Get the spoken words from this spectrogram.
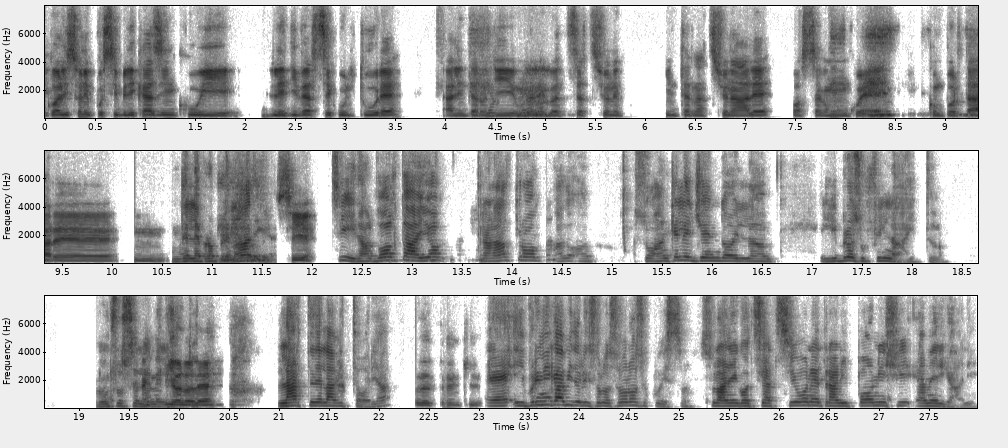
quali sono i possibili casi in cui le diverse culture all'interno di una negoziazione internazionale possa comunque comportare delle problematiche? Sì. Sì, talvolta io, tra l'altro, sto anche leggendo il, il libro su Phil Knight. Non so se l'hai mai letto. Io l'ho letto. L'arte della vittoria. Ho detto anch'io. Eh, I primi capitoli sono solo su questo, sulla negoziazione tra nipponici e americani.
